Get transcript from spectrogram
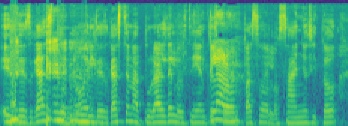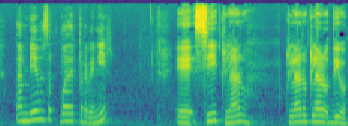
el desgaste, ¿no? El desgaste natural de los dientes por el paso de los años y todo, ¿también se puede prevenir? Eh, sí, claro, claro, claro. Digo,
